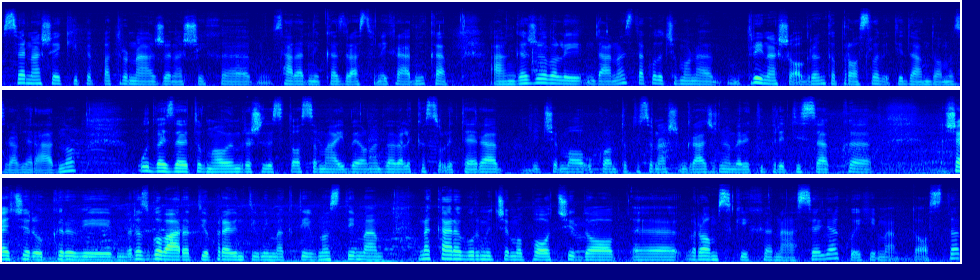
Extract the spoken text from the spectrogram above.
sve naše ekipe patronaže, naših saradnika, zdravstvenih radnika angažovali danas, tako da ćemo na tri naša ogranka proslaviti Dan doma zdravlja radno. U 29. novembra 68 A i ona dva velika solitera, bit ćemo u kontaktu sa našim građanima, meriti pritisak, šećer u krvi, razgovarati o preventivnim aktivnostima. Na Karaburmi ćemo poći do e, romskih naselja, kojih ima dosta.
